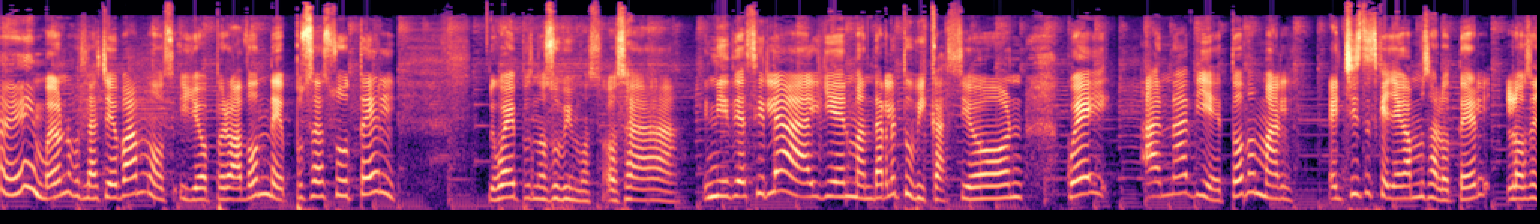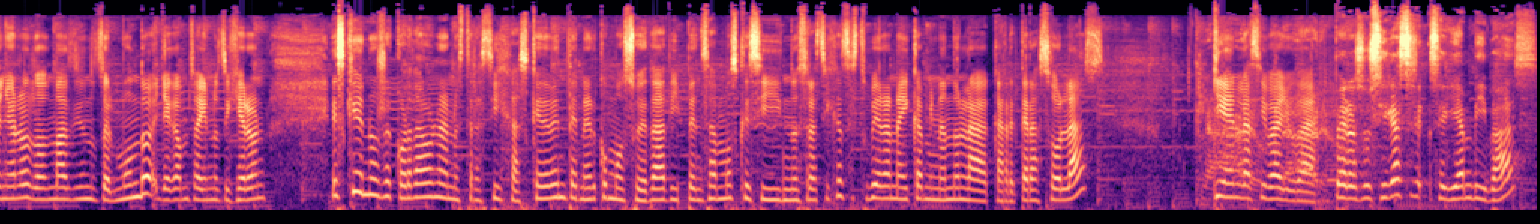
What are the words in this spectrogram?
"Ay, bueno, pues las llevamos. Y yo, ¿pero a dónde? Pues a su hotel. Güey, pues nos subimos. O sea, ni decirle a alguien, mandarle tu ubicación. Güey, a nadie, todo mal. El chiste es que llegamos al hotel, los señores los más lindos del mundo, llegamos ahí y nos dijeron, es que nos recordaron a nuestras hijas, que deben tener como su edad y pensamos que si nuestras hijas estuvieran ahí caminando en la carretera solas, ¿quién las iba a ayudar? claro. ¿Pero sus hijas se- seguían vivas?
